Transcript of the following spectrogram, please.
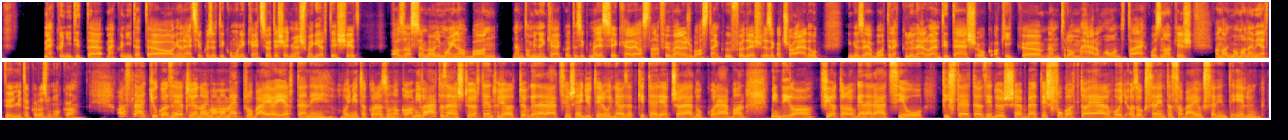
Megkönnyítette, megkönnyítette a generáció közötti kommunikációt és egymás megértését, azzal szemben, hogy a mai napban nem tudom, mindenki elköltözik megyeszékhelyre, aztán a fővárosba, aztán külföldre, és hogy ezek a családok igazából tényleg különálló entitások, akik nem tudom, három havonta találkoznak, és a nagymama nem érti, hogy mit akar az unoka. Azt látjuk azért, hogy a nagymama megpróbálja érteni, hogy mit akar az unoka. Ami változás történt, hogy a több generációs együttérő úgynevezett kiterjedt családok korában mindig a fiatalabb generáció tisztelte az idősebbet, és fogadta el, hogy azok szerint a szabályok szerint élünk.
